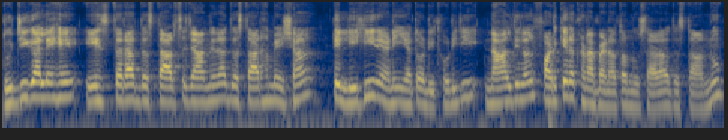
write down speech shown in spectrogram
ਦੂਜੀ ਗੱਲ ਇਹ, ਇਸ ਤਰ੍ਹਾਂ ਦਸਤਾਰ ਸਜਾਉਣ ਦੇ ਨਾਲ ਦਸਤਾਰ ਹਮੇਸ਼ਾ ਢਿੱਲੀ ਹੀ ਰਹਿਣੀ ਹੈ ਤੁਹਾਡੀ। ਥੋੜੀ ਜਿਹੀ ਨਾਲ ਦੀ ਨਾਲ ਫੜ ਕੇ ਰੱਖਣਾ ਪੈਣਾ ਤੁਹਾਨੂੰ ਸਾਰਾ ਦਸਤਾਰ ਨੂੰ।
